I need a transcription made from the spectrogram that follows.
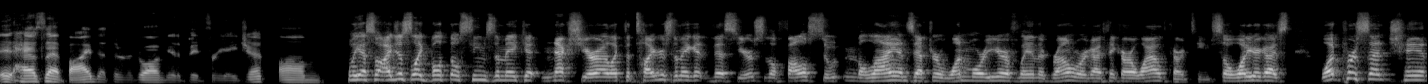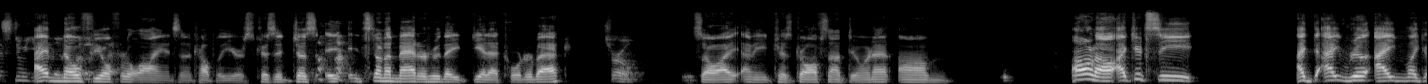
it has that vibe that they're going to go out and get a big free agent. Um, Well, yeah, so I just like both those teams to make it next year. I like the Tigers to make it this year, so they'll follow suit. And the Lions, after one more year of laying the groundwork, I think are a wild card team. So, what are your guys? What percent chance do you? I have no feel for the Lions in a couple of years because it just it, it's to matter who they get at quarterback. True. So I, I mean, because Goff's not doing it. Um, I don't know. I could see. I, I really, I'm like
